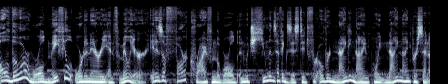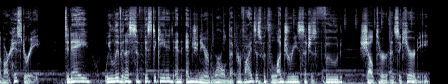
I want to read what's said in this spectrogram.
Although our world may feel ordinary and familiar, it is a far cry from the world in which humans have existed for over 99.99% of our history. Today, we live in a sophisticated and engineered world that provides us with luxuries such as food, shelter, and security,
